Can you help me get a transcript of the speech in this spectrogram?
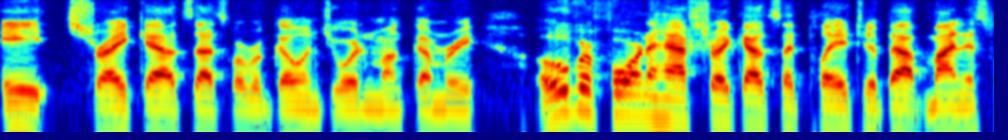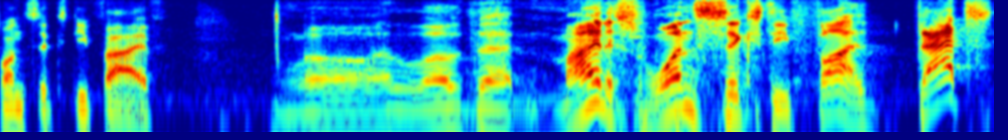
eight strikeouts. That's where we're going. Jordan Montgomery over four and a half strikeouts. I'd play it to about minus 165. Oh, I love that. Minus 165. That's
